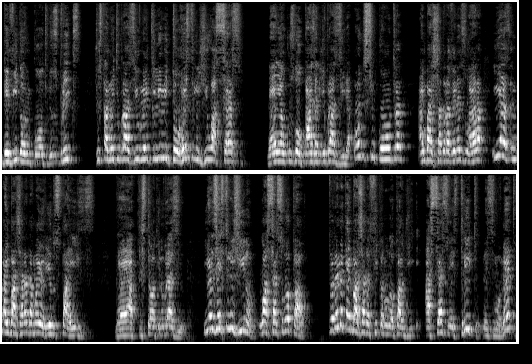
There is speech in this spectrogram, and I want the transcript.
devido ao encontro dos BRICS, justamente o Brasil meio que limitou, restringiu o acesso né, em alguns locais ali de Brasília, onde se encontra a embaixada da Venezuela e a, embaixada da maioria dos países né, que estão aqui no Brasil. E eles restringiram o acesso local. O problema é que a embaixada fica no local de acesso restrito nesse momento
